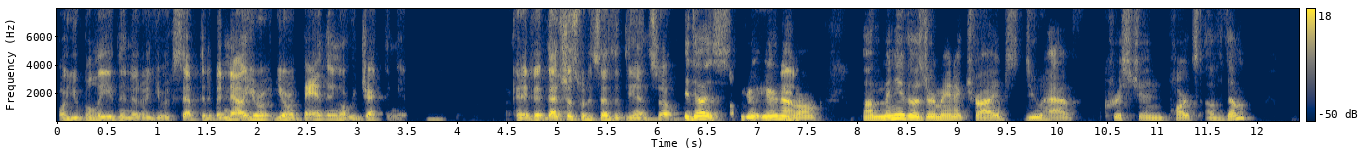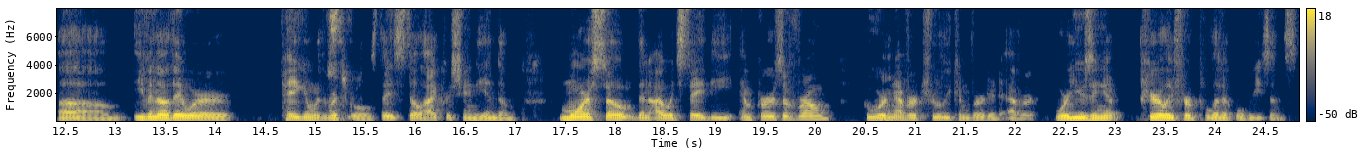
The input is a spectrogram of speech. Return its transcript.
or you believed in it, or you accepted it, but now you're you're abandoning or rejecting it. Okay, that's just what it says at the end. So it does. You're, you're not wrong. Um, many of those Germanic tribes do have Christian parts of them, um, even though they were pagan with rituals. They still had Christianity in them, more so than I would say the emperors of Rome, who were mm-hmm. never truly converted ever, were using it purely for political reasons.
